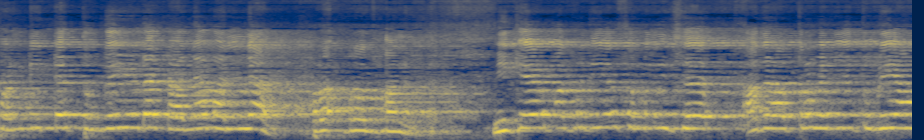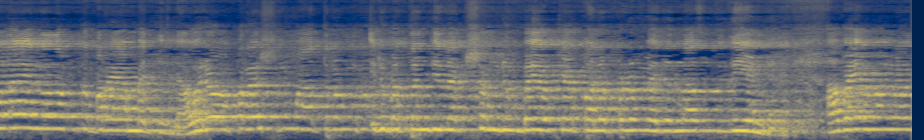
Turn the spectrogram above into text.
ഫണ്ടിന്റെ തുകയുടെ കനമല്ല പ്രധാനം. വി കെയർ പദ്ധതിയെ സംബന്ധിച്ച് അത് അത്ര വലിയ തുകയാണ് എന്ന് നമുക്ക് പറയാൻ പറ്റില്ല. ഒരു ഓപ്പറേഷന് മാത്രം ഇരുപത്തഞ്ച് ലക്ഷം രൂപയൊക്കെ പലപ്പോഴും വരുന്ന സ്ഥിതിയുണ്ട്. അവയവങ്ങൾ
